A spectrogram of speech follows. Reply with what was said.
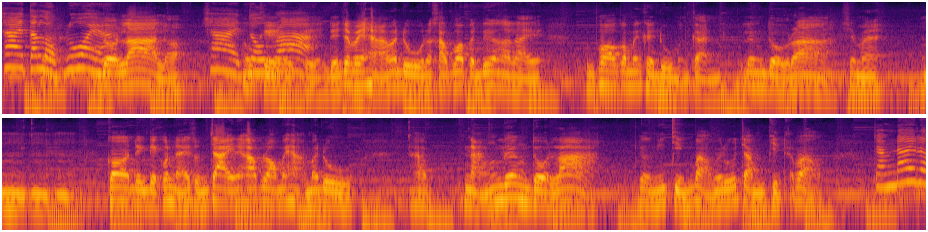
ใช่ตลกด้วยอะโดล่าเหรอ ใช่โอโดเคโอราเคเดี๋ยวจะไปหามาดูนะครับว่าเป็นเรื่องอะไร คุณพ่อก็ไม่เคยดูเหมือนกัน เรื่องโดราใช่ไหมอืมอืมอืมก็เด็กๆคนไหนสนใจนะครับ ลองไปหามาดูนะครับหนังเรื่องโดล่า เรื่องนี้จริงเปล่าไม่รู้จำผิดหรือเปล่าจำได้เล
